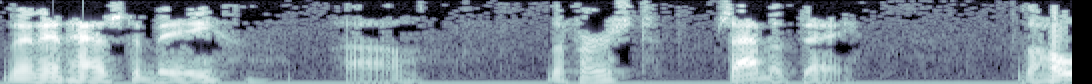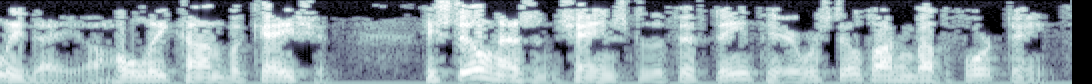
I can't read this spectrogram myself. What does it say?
then it has to be uh, the first Sabbath day, the holy day, a holy convocation. He still hasn't changed to the 15th here. We're still talking about the 14th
